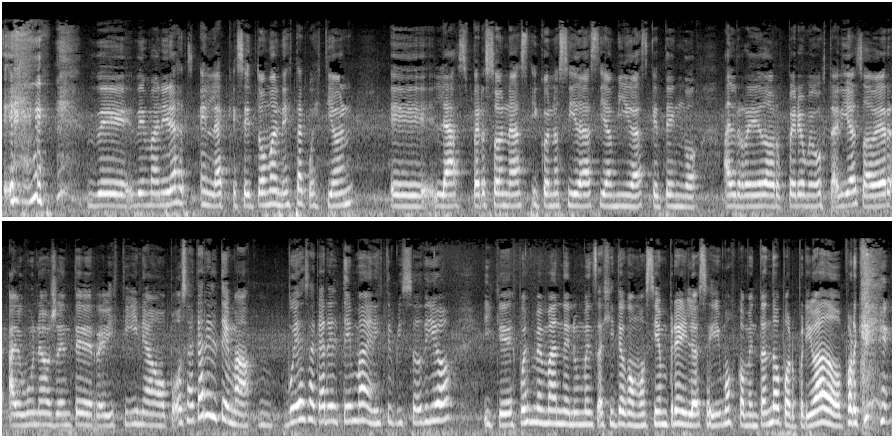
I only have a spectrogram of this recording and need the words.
de, de, maneras en las que se toman esta cuestión eh, las personas y conocidas y amigas que tengo alrededor, pero me gustaría saber alguna oyente de Revistina o, sacar el tema. Voy a sacar el tema en este episodio y que después me manden un mensajito como siempre y lo seguimos comentando por privado, porque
